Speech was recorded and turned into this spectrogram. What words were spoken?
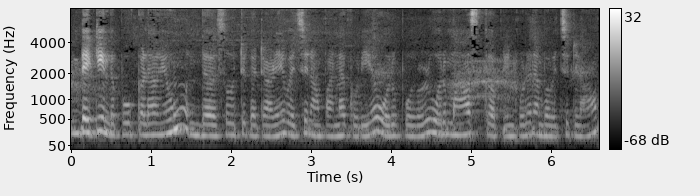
இன்றைக்கு இந்த பூக்களையும் இந்த சோற்றுக்கற்றாழையும் வச்சு நான் பண்ணக்கூடிய ஒரு பொருள் ஒரு மாஸ்க் அப்படின்னு கூட நம்ம வச்சுக்கலாம்.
